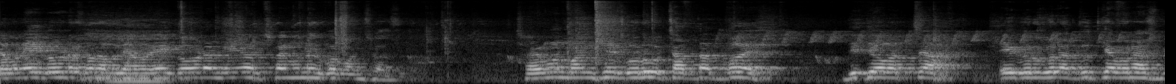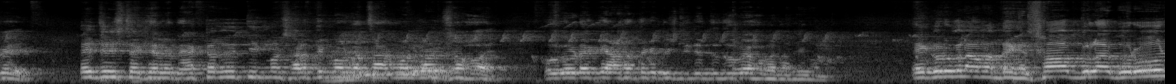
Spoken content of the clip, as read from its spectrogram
যেমন এই গরুটার কথা বলি, আমার এই গরুটার মিনিমাম ছয় মনের উপর মাংস আছে। ছয় মন মাংসের গরু, চার দাঁত বয়স। দ্বিতীয় বাচ্চা, এই গরুগুলার দুধ কেমন আসবে? এই জিনিসটা খেয়াল রাখবেন একটা যদি তিন মন সাড়ে তিন মন বা চার মন মাংস হয়, ওই গরুটা কি আঠারো থেকে বিশ লিটার দুধ হবে? হবে না, জীবনে। এই গরুগুলো আমার দেখেন, সবগুলা গরুর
